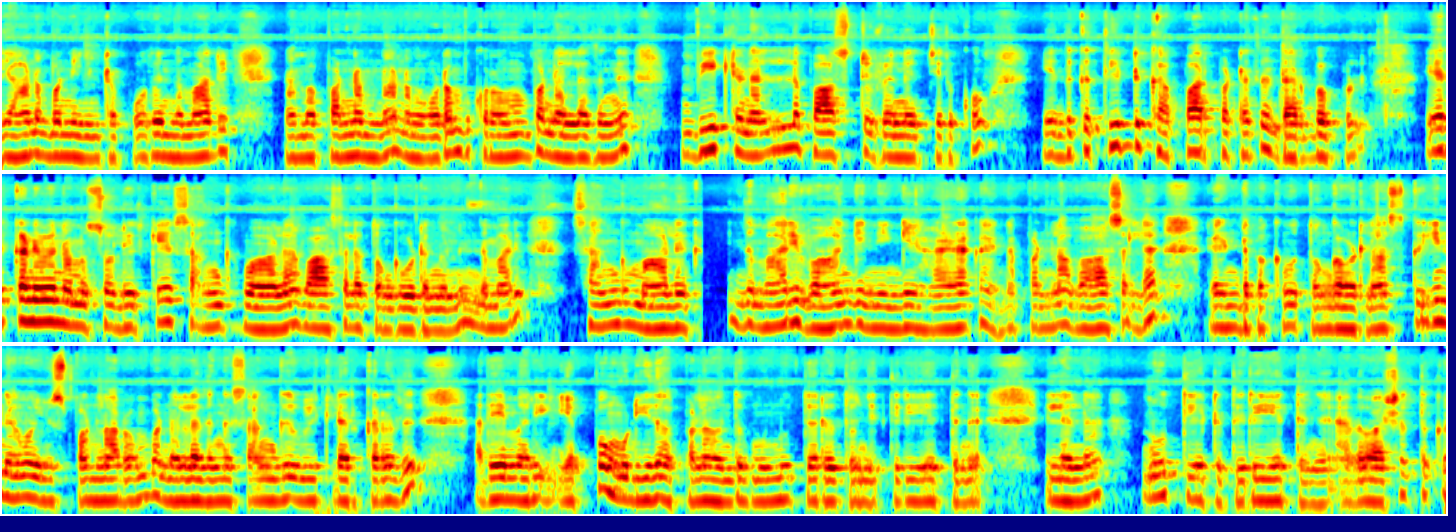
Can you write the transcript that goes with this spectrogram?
தியானம் பண்ணிக்கின்ற போதும் இந்த மாதிரி நம்ம பண்ணோம்னா நம்ம உடம்புக்கு ரொம்ப நல்லதுங்க. வீட்டில் நல்ல பாசிட்டிவ் எனர்ஜி இருக்கும். எதுக்கு தீட்டுக்கு அப்பாற்பட்டது தர்பப்புல் ஏற்கனவே நம்ம சொல்லியிருக்கேன் சங்கு மாலை வாசலை தொங்க விடுங்கன்னு. இந்த மாதிரி சங்கு மாலை இந்த மாதிரி வாங்கி நீங்கள் அழகாக என்ன பண்ணலாம்? வாசலில் ரெண்டு பக்கமும் தொங்க விடலாம். ஸ்க்ரீனாகவும் யூஸ் பண்ணலாம். ரொம்ப நல்லதுங்க. சங்கு வீட்டில் இருக்கிறது. அதே மாதிரி எப்போ முடியுதோ அப்போல்லாம் வந்து முந்நூற்றி அறுபத்தஞ்சி திரி ஏற்றுங்க இல்லைன்னா நூற்றி எட்டு திரி ஏற்றுங்க அது வருஷத்துக்கு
